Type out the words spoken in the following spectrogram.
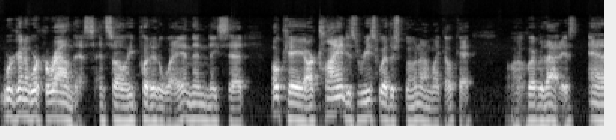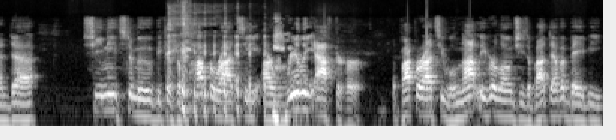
We're going to work around this. And so he put it away. And then they said, okay, our client is Reese Witherspoon. I'm like, okay, well, whoever that is. And uh, she needs to move because the paparazzi are really after her. The paparazzi will not leave her alone. She's about to have a baby,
